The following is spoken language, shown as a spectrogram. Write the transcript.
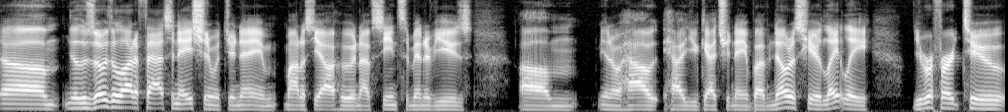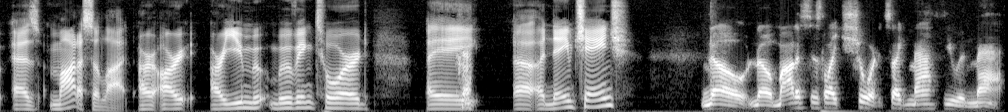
um, you know, there's always a lot of fascination with your name, Matisyahu, and I've seen some interviews, um, you know, how, how you got your name. But I've noticed here lately, you're referred to as Matis a lot. Are are are you mo- moving toward a uh, a name change? No, no. Matis is like short. It's like Matthew and Matt.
